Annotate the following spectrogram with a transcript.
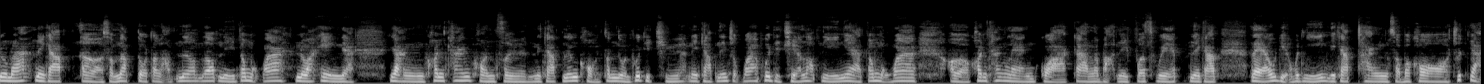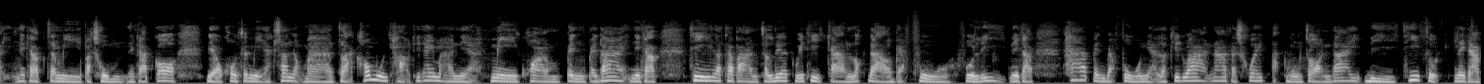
นุมะนะครับเอ่อสำหรับตัวตลาดเริ่มรอบนี้ต้องบอกว่านุมะเองเนี่ยยังค่อนข้าง concern นะครับเรื่องของจำนวนผู้ติดเชื้อนะครับ เนื่องจากว่าผู้ติดเชื้อรอบนี้เนี่ยต้องบอกว่าเอ่อค่อนข้างแรงกว่าการระบาดใน first wave นะครับแล้วเดี๋ยววันนี้นะครับทางศบคชุดใหญ่นะครับจะมีประชุมนะครับก็เดี๋ยวคงจะมี action ออกมาจากข้อมูลข่าวที่ได้มาเนี่ยมีความเป็นไปได้นะครับที่รัฐบาลจะเลือกวิธีการล็อกดาวน์แบบ full fully นะครับถ้าเป็นแบบ full เนี่ยเราคิดว่าน่าจะช่วยตัดวงจรได้ดีที่สุดนะครับ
